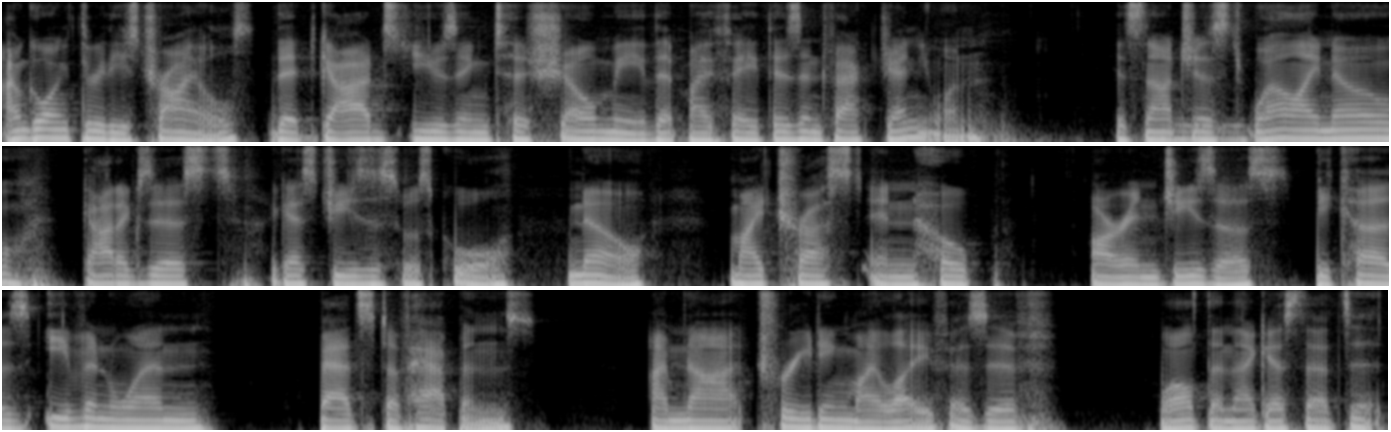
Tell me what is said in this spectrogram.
I'm going through these trials that God's using to show me that my faith is in fact genuine. It's not just, mm. well, I know God exists. I guess Jesus was cool. No, my trust and hope are in Jesus because even when bad stuff happens, I'm not treating my life as if, well, then I guess that's it.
